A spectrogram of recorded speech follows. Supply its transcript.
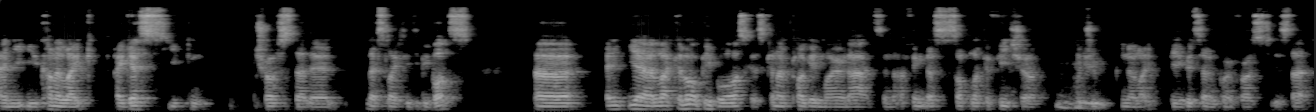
and you, you kind of like I guess you can trust that they're less likely to be bots. Uh, and yeah, like a lot of people ask us, can I plug in my own ads? And I think that's something like a feature which would you know like be a good selling point for us is that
